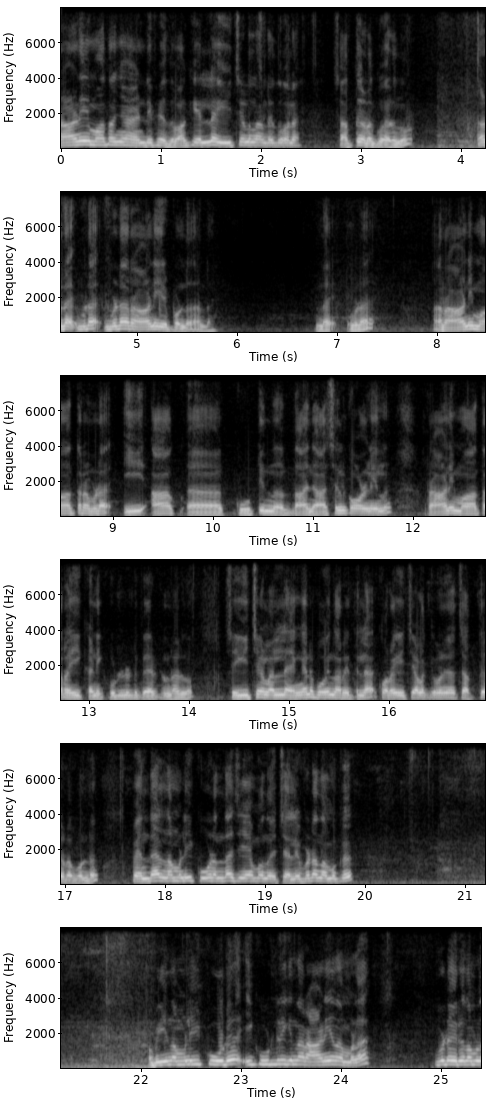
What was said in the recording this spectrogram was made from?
റാണിയെ മാത്രം ഞാൻ ഐഡന്റിഫൈ ചെയ്തു. ബാക്കി എല്ലാ ഈച്ചകളും കണ്ട് ഇതുപോലെ ചത്ത് കിടക്കുമായിരുന്നു. കണ്ടേ ഇവിടെ ഇവിടെ റാണി ഇരിപ്പുണ്ട്. കണ്ടേ ഉണ്ട് ഇവിടെ റാണി മാത്രം ഇവിടെ ഈ ആ ആ, കൂട്ടിൽ നിന്ന് ആ നാച്ചുറൽ കോളനിയിൽ നിന്ന് റാണി മാത്രം ഈ കണിക്കൂട്ടിലോട്ട് കയറിയിട്ടുണ്ടായിരുന്നു. പക്ഷേ ഈച്ചകളെല്ലാം എങ്ങനെ പോയെന്ന് അറിയത്തില്ല. കുറേ ഈച്ചകളൊക്കെ ഇവിടെ ചത്ത് കിടപ്പുണ്ട്. അപ്പോൾ എന്തായാലും നമ്മൾ ഈ കൂട് എന്താ ചെയ്യാൻ പോകുന്നത് വെച്ചാൽ ഇവിടെ നമുക്ക് അപ്പോൾ ഈ നമ്മൾ ഈ കൂട് ഈ കൂട്ടിലിരിക്കുന്ന റാണിയെ നമ്മൾ ഇവിടെ ഒരു നമ്മൾ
